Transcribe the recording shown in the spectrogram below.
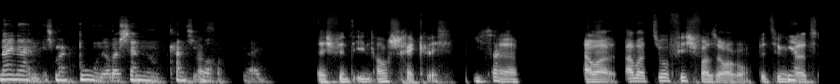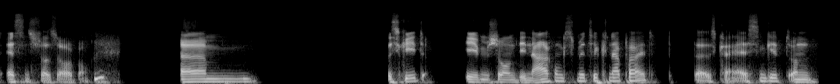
Nein, nein, ich mag Boone, aber Shannon kann ich Ach so. überhaupt nicht leiden. Ich finde ihn auch schrecklich. ich sag, Äh, Aber, aber zur Fischversorgung, beziehungsweise zur Essensversorgung. Mhm. Ähm, es geht eben schon um die Nahrungsmittelknappheit, da es kein Essen gibt. Und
